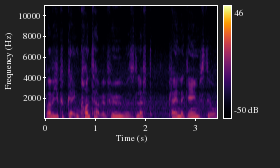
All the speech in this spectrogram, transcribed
whether you could get in contact with who was left playing the game still.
